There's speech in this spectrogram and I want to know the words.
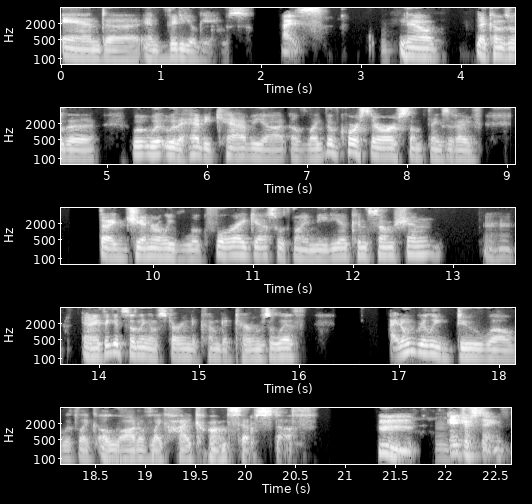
and uh, and video games. Nice. Now that comes with a with, with a heavy caveat of like, of course, there are some things that I've that I generally look for, I guess, with my media consumption, Mhm. and I think it's something I'm starting to come to terms with. I don't really do well with like a lot of like high concept stuff. Hmm. Hmm. Interesting.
